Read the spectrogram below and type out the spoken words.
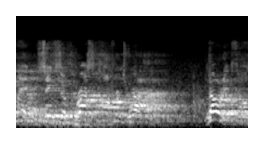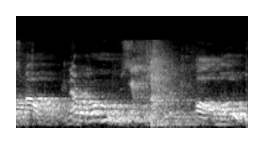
Flynn sings a press conference rap. Notice how his mouth never moves. Almost.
